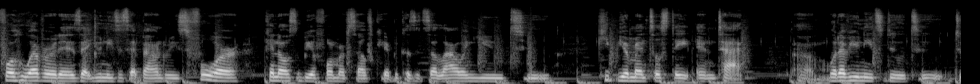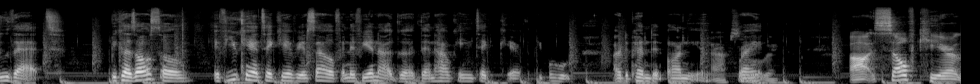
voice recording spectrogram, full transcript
for whoever it is that you need to set boundaries for can also be a form of self care because it's allowing you to keep your mental state intact. Um, whatever you need to do to do that. Because also, if you can't take care of yourself and if you're not good, then how can you take care of the people who are dependent on you? Absolutely. Right? Uh, self care,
